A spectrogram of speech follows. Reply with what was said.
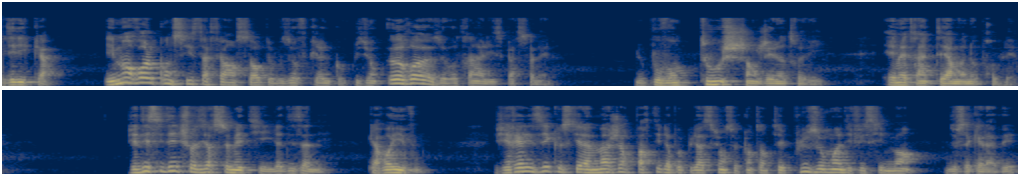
délicat. Et mon rôle consiste à faire en sorte de vous offrir une conclusion heureuse de votre analyse personnelle. Nous pouvons tous changer notre vie et mettre un terme à nos problèmes. J'ai décidé de choisir ce métier il y a des années, car voyez-vous, j'ai réalisé que si la majeure partie de la population se contentait plus ou moins difficilement de ce qu'elle avait,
